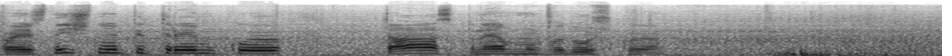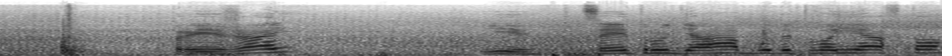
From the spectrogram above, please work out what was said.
поясничною підтримкою та з пневмоподушкою. Приїжджай і цей трудяга буде твоє авто.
